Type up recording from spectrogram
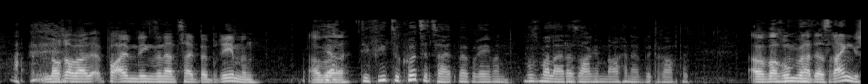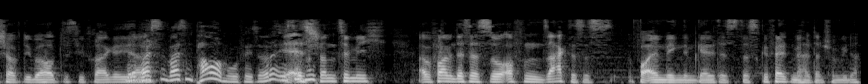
Noch aber vor allem wegen seiner Zeit bei Bremen. Aber, ja, die viel zu kurze Zeit bei Bremen, muss man leider sagen, im Nachhinein betrachtet. Aber warum hat er es reingeschafft überhaupt, ist die Frage. Ja. Ja, Weil es ein Power-Move ist, oder? er das ist schon ziemlich, aber vor allem, dass er es so offen sagt, dass es vor allem wegen dem Geld ist, das gefällt mir halt dann schon wieder.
